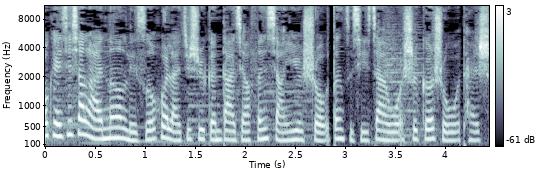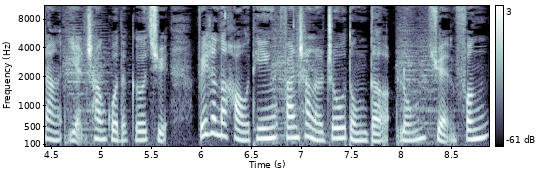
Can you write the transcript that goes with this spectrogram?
OK，接下来呢，李泽会来继续跟大家分享一首邓紫棋在我是歌手舞台上演唱过的歌曲，非常的好听，翻唱了周董的《龙卷风》。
